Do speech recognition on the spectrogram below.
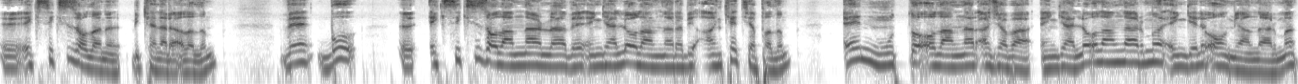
e, eksiksiz olanı bir kenara alalım. Ve bu eksiksiz olanlarla ve engelli olanlara bir anket yapalım. En mutlu olanlar acaba engelli olanlar mı, engeli olmayanlar mı?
